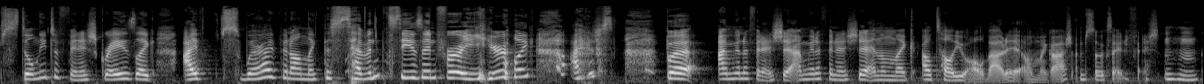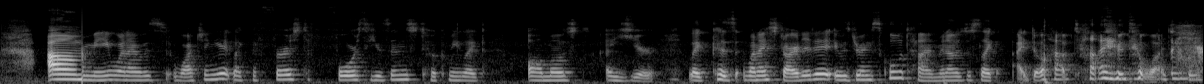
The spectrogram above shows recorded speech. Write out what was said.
still need to finish Grey's. Like I swear I've been on like the seventh season for a year. Like I just, but I'm gonna finish it. I'm gonna finish it, and then like I'll tell you all about it. Oh my gosh, I'm so excited to finish. Mm-hmm. Um, For me, when I was watching it, like the first four seasons took me like almost a year. Like, cause when I started it, it was during school time, and I was just like, I don't have time to watch this.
